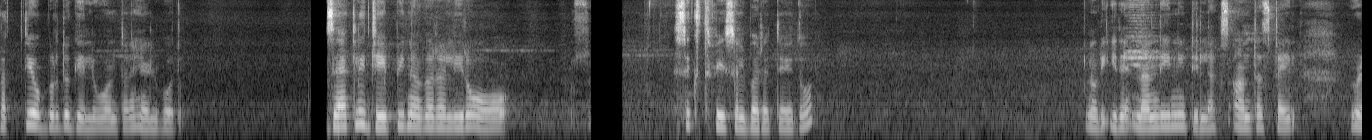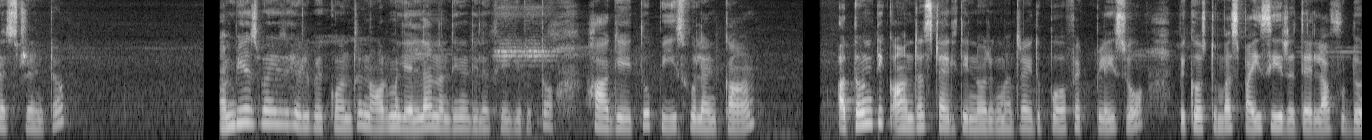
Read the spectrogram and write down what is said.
ಪ್ರತಿಯೊಬ್ಬರದ್ದು ಗೆಲುವು ಅಂತಲೇ ಹೇಳ್ಬೋದು. ಎಕ್ಸಾಕ್ಟ್ಲಿ ಜೆ ಪಿ ನಗರಲ್ಲಿರೋ ಸಿಕ್ಸ್ತ್ ಫೇಸಲ್ಲಿ ಬರುತ್ತೆ ಇದು. ನೋಡಿ, ಇದೆ ನಂದಿನಿ ಡಿಲಕ್ಸ್ ಅಂತ ಸ್ಟೈಲ್ ರೆಸ್ಟೋರೆಂಟು. ಆಂಬಿಯನ್ಸ್ ವೈಸ್ ಹೇಳಬೇಕು ಅಂದರೆ ನಾರ್ಮಲ್ ಎಲ್ಲ ನಂದಿನಿ ಡಿಲಕ್ಸ್ ಹೇಗಿರುತ್ತೋ ಹಾಗೆ ಇತ್ತು peaceful and calm authentic Andhra style ತಿನ್ನೋರಿಗೆ ಮಾತ್ರ ಇದು ಪರ್ಫೆಕ್ಟ್ ಪ್ಲೇಸು ಬಿಕಾಸ್ ತುಂಬ ಸ್ಪೈಸಿ ಇರುತ್ತೆ ಎಲ್ಲ ಫುಡ್ಡೂ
